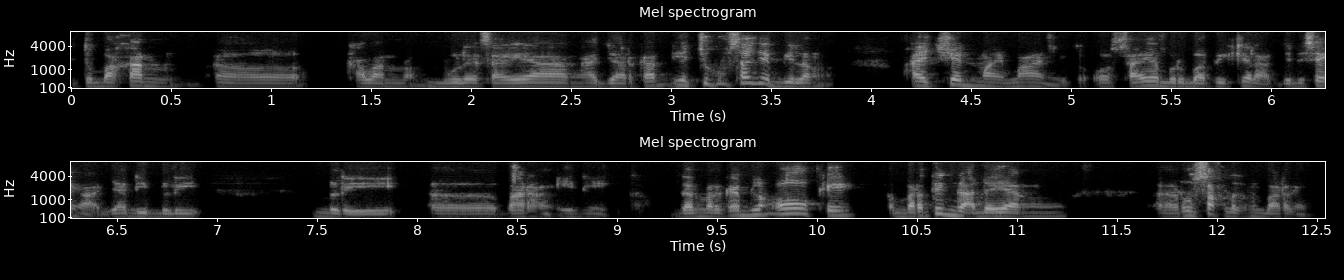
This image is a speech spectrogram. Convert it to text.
Itu bahkan uh, kawan bule saya ngajarkan, ya cukup saja bilang I change my mind gitu. Oh saya berubah pikiran, jadi saya nggak jadi beli beli barang ini. Gitu. Dan mereka bilang, oh oke, okay. berarti nggak ada yang rusak dengan barang ini.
